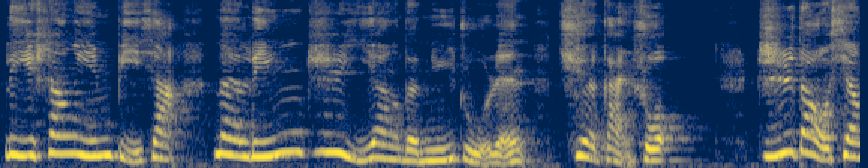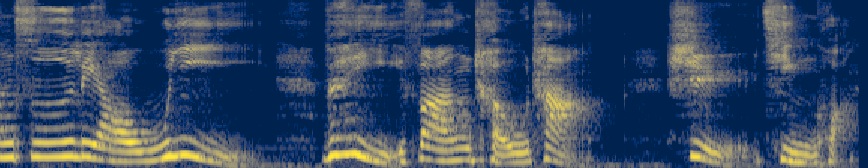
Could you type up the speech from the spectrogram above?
李商隐笔下那灵芝一样的女主人却敢说：“直到相思了无益，未方惆怅是轻狂。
